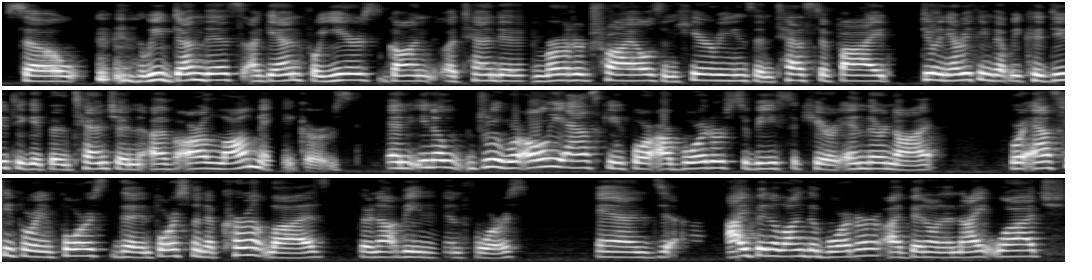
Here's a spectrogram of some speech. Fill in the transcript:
So we've done this again for years, gone attended murder trials and hearings and testified, doing everything that we could do to get the attention of our lawmakers. And, you know, Drew, we're only asking for our borders to be secured, and they're not. We're asking for enforce the enforcement of current laws. They're not being enforced. And I've been along the border. I've been on a night watch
